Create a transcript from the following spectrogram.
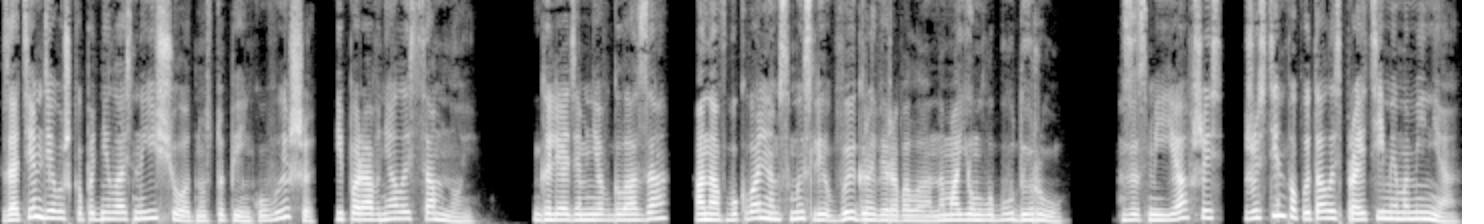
Затем девушка поднялась на еще одну ступеньку выше и поравнялась со мной. Глядя мне в глаза, она в буквальном смысле выгравировала на моем лбу дыру. Засмеявшись, Жустин попыталась пройти мимо меня,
